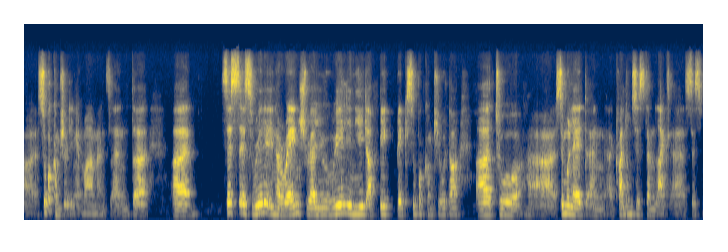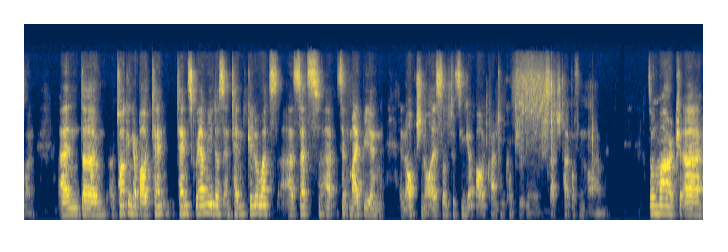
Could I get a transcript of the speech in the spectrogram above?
uh, supercomputing environments. And uh, uh, this is really in a range where you really need a big, big supercomputer to simulate an, a quantum system like this one. And um, talking about 10, 10, square meters and 10 kilowatts, uh, that's, uh, that might be an, an option also to think about quantum computing in such type of environment. So Mark, uh,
